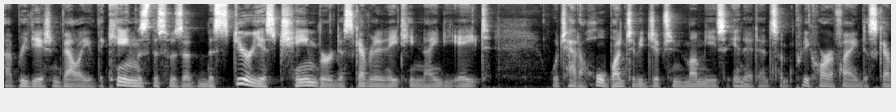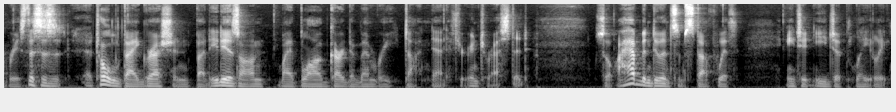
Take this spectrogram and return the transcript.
abbreviation Valley of the Kings. This was a mysterious chamber discovered in 1898 which had a whole bunch of Egyptian mummies in it and some pretty horrifying discoveries. This is a total digression, but it is on my blog, gardenofmemory.net, if you're interested. So I have been doing some stuff with ancient Egypt lately.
